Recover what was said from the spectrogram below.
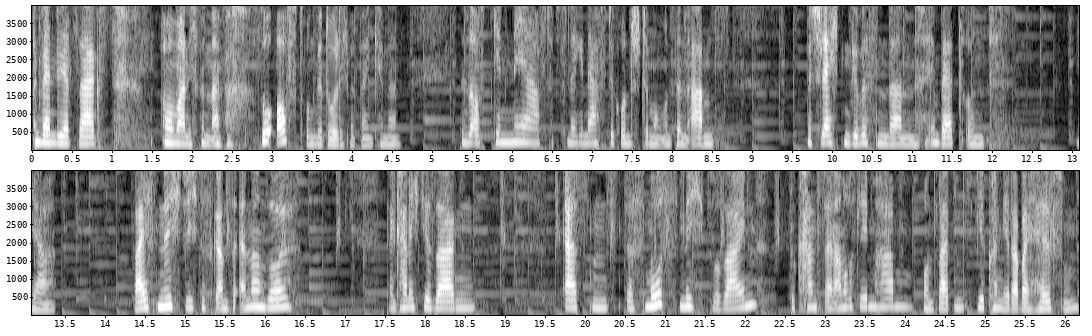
Und wenn du jetzt sagst, Oh Mann, ich bin einfach so oft ungeduldig mit meinen Kindern. Bin so oft genervt, hab so eine genervte Grundstimmung und bin abends mit schlechtem Gewissen dann im Bett und ja, weiß nicht, wie ich das Ganze ändern soll. Dann kann ich dir sagen, erstens, das muss nicht so sein. Du kannst ein anderes Leben haben. Und zweitens, wir können dir dabei helfen.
